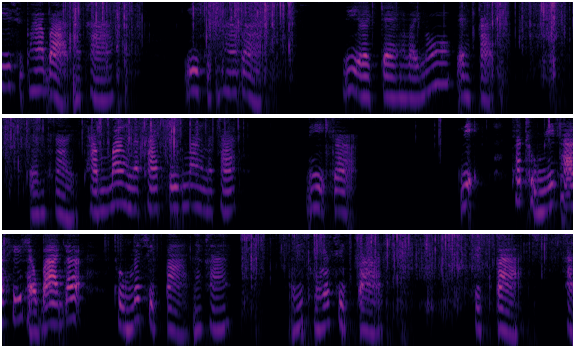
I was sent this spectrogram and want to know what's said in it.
ยี่สิบห้าบาทนะคะยี่สิบห้าบาท นี่อะไรแกงอะไรเนาะแกงไก่ แกงไก่ทำมั่งนะคะ ซื้อมั่งนะคะ นี่ก็นี่ถ้าถุงนี้ถ้าซื้อแถวบ้านก็ถุงละสิบบาทนะคะอันนี้ถุงละสิบบาทสิบบาท ค่ะ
